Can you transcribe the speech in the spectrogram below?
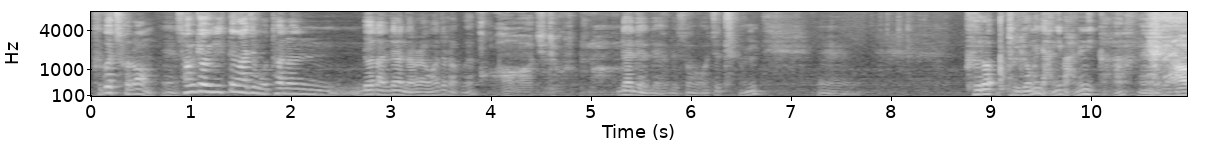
그것처럼 예, 성경 1등 하지 못하는 몇 안 되는 나라라고 하더라고요. 아, 진짜 그렇구나. 네네네. 그래서 어쨌든 예, 그런 불교는 양이 많으니까 예, 아,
